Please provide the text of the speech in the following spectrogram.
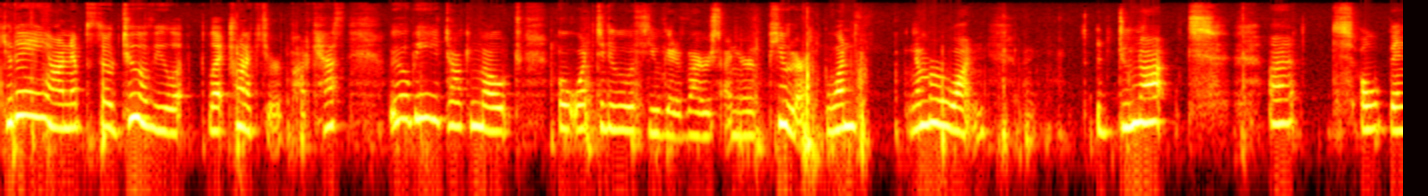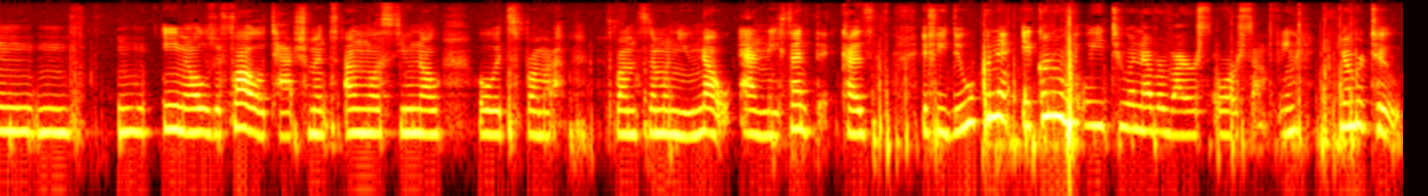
Today, on episode two of the Electronic Tutor podcast, we will be talking about what to do if you get a virus on your computer. One, number one, do not uh, open emails with file attachments unless you know oh it's from a, from someone you know and they sent it. Because if you do open it, it could lead to another virus or something. Number two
